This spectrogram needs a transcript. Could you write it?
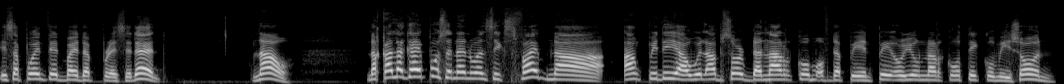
is appointed by the President. Now, nakalagay po sa 9165 na ang PDEA will absorb the NARCOM of the PNP or yung Narcotic Commission.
